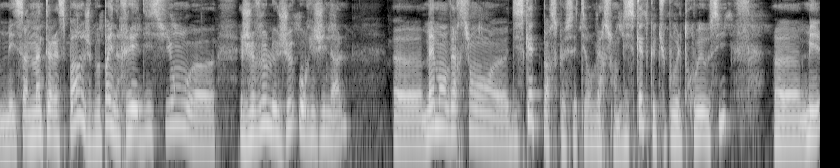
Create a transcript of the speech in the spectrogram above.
mais ça ne m'intéresse pas. Je veux pas une réédition. je veux le jeu original. Même en version disquette, parce que c'était en version disquette que tu pouvais le trouver aussi. Mais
